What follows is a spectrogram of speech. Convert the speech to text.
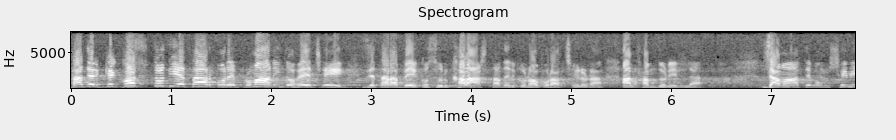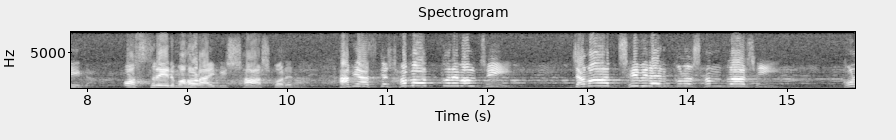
তাদেরকে কষ্ট দিয়ে তারপরে প্রমাণিত হয়েছে যে তারা বেকসুর খালাস, তাদের কোনো অপরাধ ছিল না। আলহামদুলিল্লাহ। জামাত এবং শিবির অস্ত্রের মহড়ায় বিশ্বাস করে না। আমি আজকে শপথ করে বলছি, জামাত শিবিরের কোন সন্ত্রাসী কোন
